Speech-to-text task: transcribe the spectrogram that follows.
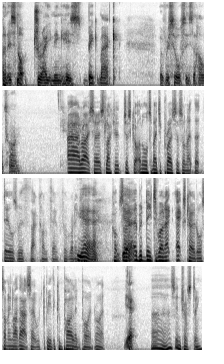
and it's not draining his big Mac of resources the whole time. Ah, right. So it's like it just got an automated process on it that deals with that kind of thing for running. Yeah. Com- so yeah. it would need to run X- Xcode or something like that. So it would be the compiling point, right? Yeah. Ah, that's interesting.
